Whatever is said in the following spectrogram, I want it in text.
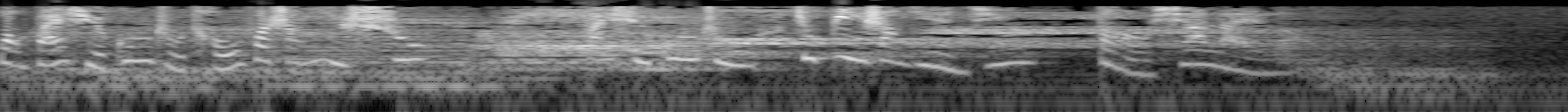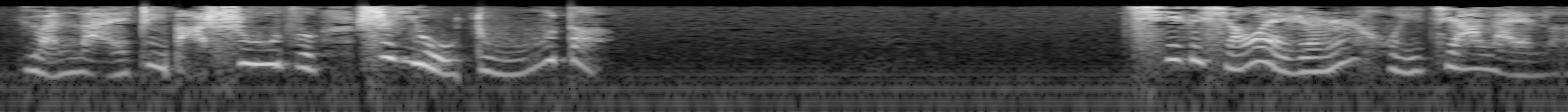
往白雪公主头发上一梳，白雪公主就闭上眼睛倒下来了。原来这把梳子是有毒的。七个小矮人回家来了，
